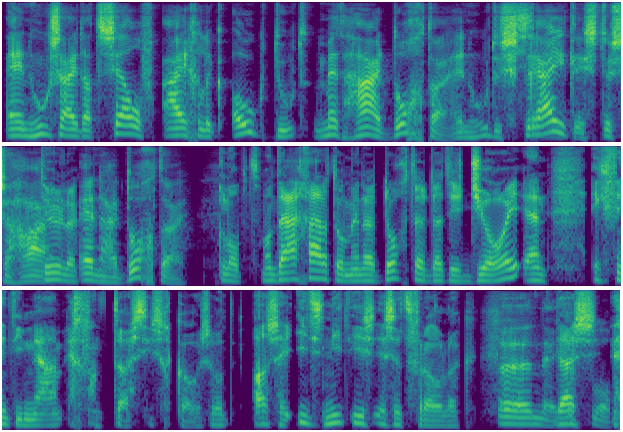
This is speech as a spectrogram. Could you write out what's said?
En hoe zij dat zelf eigenlijk ook doet met haar dochter. En hoe de strijd is tussen haar Tuurlijk. en haar dochter. Klopt, want daar gaat het om. En haar dochter, dat is Joy. En ik vind die naam echt fantastisch gekozen. Want als hij iets niet is, is het vrolijk. Eh, nee, Daar dat is- klopt.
